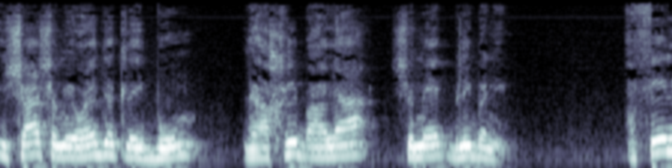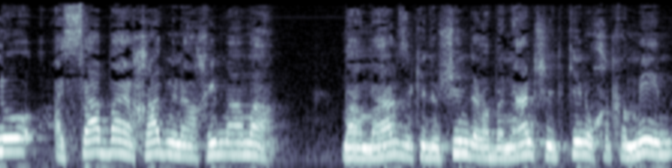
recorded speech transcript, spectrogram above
אישה שמיועדת לייבום לאחי בעלה שמת בלי בנים. אפילו בה אחד מן האחים מאמר. מאמר זה קידושין דה רבנן שהתקינו חכמים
